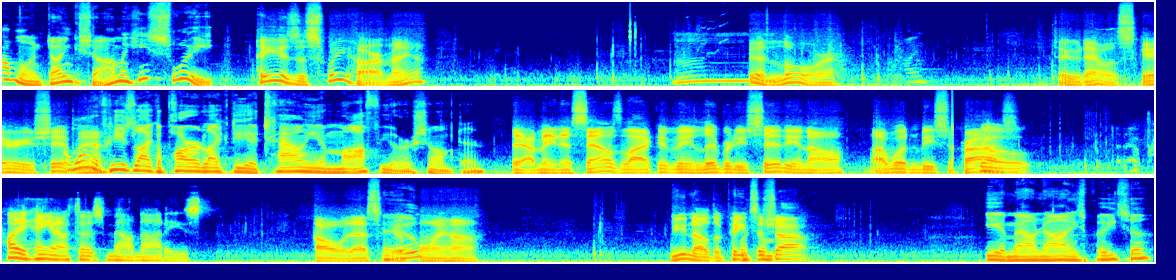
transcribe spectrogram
I wouldn't think so. I mean, he's sweet. He is a sweetheart, man. Good lord. Dude, that was scary as shit, I wonder man. if he's like a part of like the Italian mafia or something. Yeah, I mean, it sounds like it being Liberty City and all. I wouldn't be surprised. No, probably hanging out with those Malnati's. Oh, that's a good point, huh? You know the pizza the- shop? Yeah, Malnati's Pizza.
